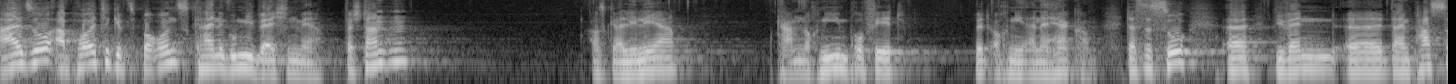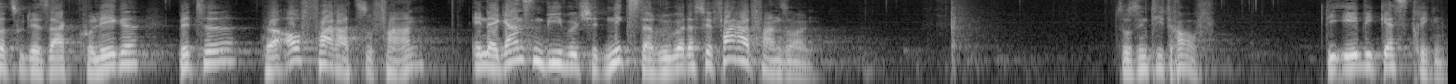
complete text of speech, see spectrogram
Also, ab heute gibt's bei uns keine Gummibärchen mehr. Verstanden? Aus Galiläa kam noch nie ein Prophet, wird auch nie einer herkommen. Das ist so, äh, wie wenn äh, dein Pastor zu dir sagt, Kollege, bitte hör auf, Fahrrad zu fahren. In der ganzen Bibel steht nichts darüber, dass wir Fahrrad fahren sollen. So sind die drauf. Die ewig gestrigen.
